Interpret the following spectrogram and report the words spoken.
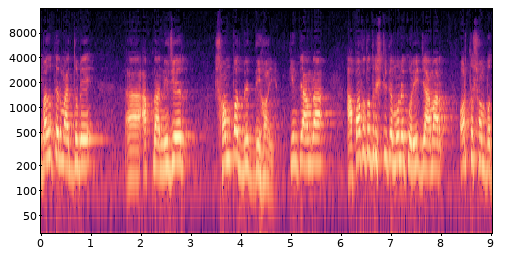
এবাদতের মাধ্যমে আপনার নিজের সম্পদ বৃদ্ধি হয়। কিন্তু আমরা আপাতত দৃষ্টিতে মনে করি যে আমার অর্থ সম্পদ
